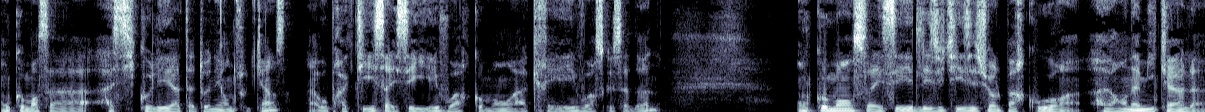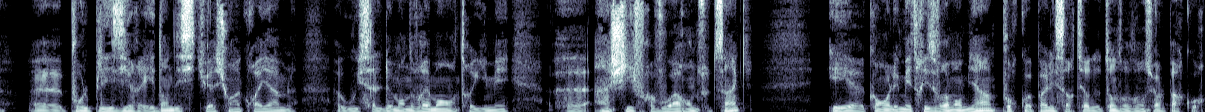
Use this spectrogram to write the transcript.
on commence à, s'y coller, à tâtonner en dessous de 15, au practice, à essayer, voir comment, à créer, voir ce que ça donne. on commence à essayer de les utiliser sur le parcours euh, en amical euh, pour le plaisir et dans des situations incroyables où ça le demande vraiment entre guillemets un chiffre voire en dessous de 5 et quand on les maîtrise vraiment bien pourquoi pas les sortir de temps en temps sur le parcours.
